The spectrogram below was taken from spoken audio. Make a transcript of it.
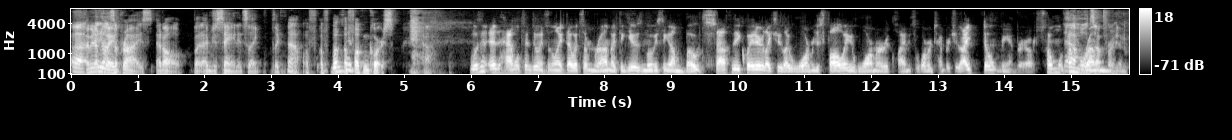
Uh, I mean, I'm anyway, not surprised at all, but I'm just saying it's like it's like no, a, a- Wasn't a fucking course. yeah. Wasn't Ed Hamilton doing something like that with some rum? I think he was moving something on boats south of the equator, like to like warmer, just following warmer climates, warmer temperatures. I don't remember. Some, that some holds rum up for him.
